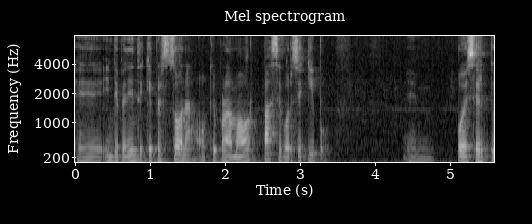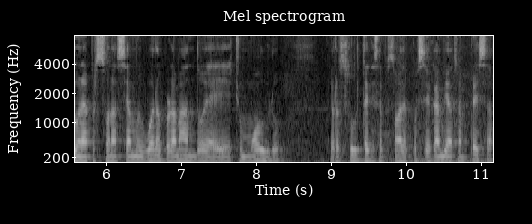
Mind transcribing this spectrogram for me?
eh, independiente de qué persona o qué programador pase por ese equipo. Em, puede ser que una persona sea muy bueno programando y haya hecho un módulo, y resulta que esa persona después se cambia a otra empresa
